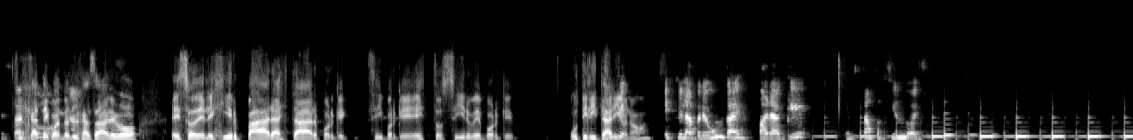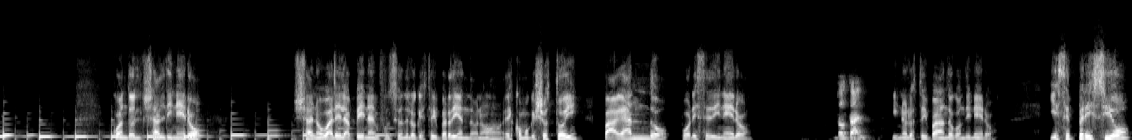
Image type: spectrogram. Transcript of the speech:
Fíjate cuando elijas algo, eso de elegir para estar, porque sí, porque esto sirve, porque utilitario, ¿no? Es que la pregunta es, ¿para qué estás haciendo eso? Cuando ya el dinero ya no vale la pena en función de lo que estoy perdiendo, ¿no? Es como que yo estoy pagando por ese dinero. Total. Y no lo estoy pagando con dinero. Y ese precio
